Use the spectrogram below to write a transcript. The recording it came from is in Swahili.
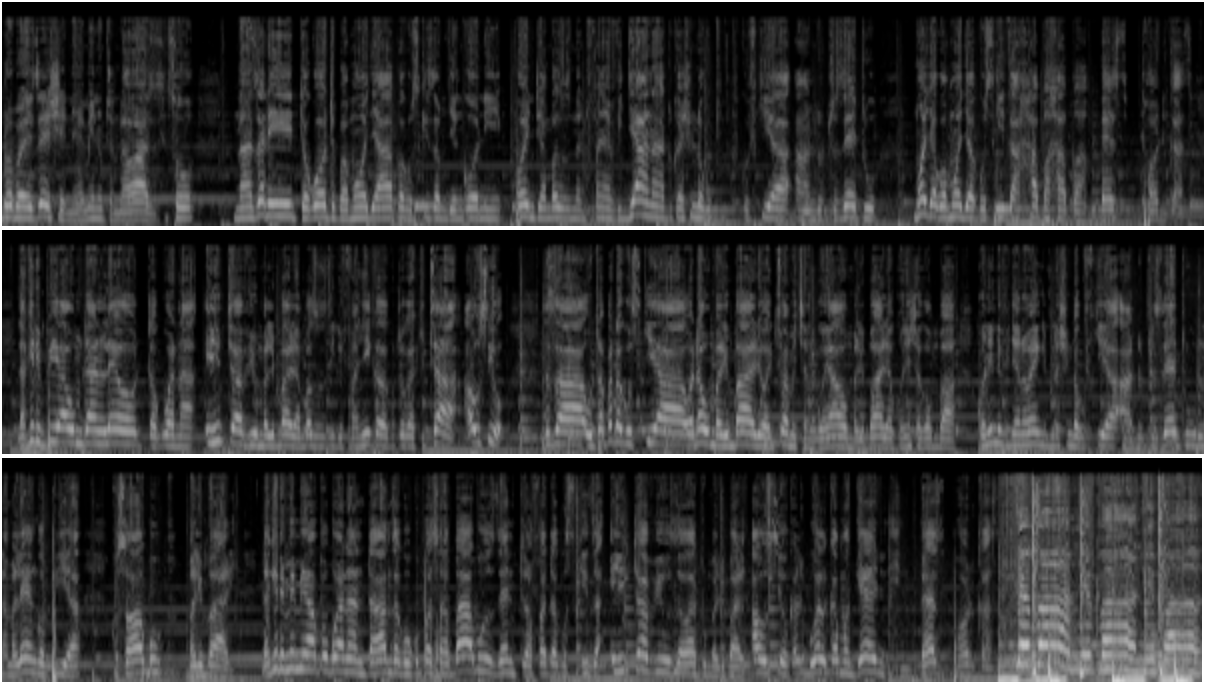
globalization I mean utandawazi. So nadhani tutakuwa wote pamoja hapa kusikiza mjengoni pointi ambazo zinatufanya vijana tukashindwa kufikia uh, ndoto zetu moja kwa moja kusikika hapa hapa best podcast. Lakini pia humu ndani leo tutakuwa na interview mbalimbali ambazo zilifanyika kutoka kitaa au sio? Sasa utapata kusikia wadau mbalimbali wakitoa michango yao mbalimbali ya kuonyesha kwamba kwa nini vijana wengi tunashindwa kufikia uh, ndoto zetu na malengo pia kwa sababu mbalimbali. Lakini mimi hapo bwana nitaanza kukupa sababu then tutafuata kusikiza interview za watu mbalimbali au sio? Karibu welcome again in best podcast. Never, never. Never,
